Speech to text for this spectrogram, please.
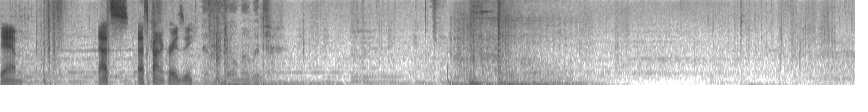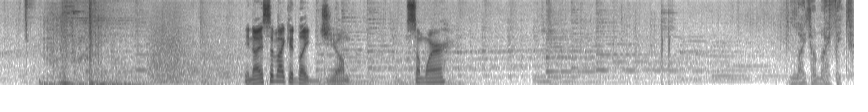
Damn. That's that's kind of crazy. Be nice if I could like jump somewhere. Light on my feet.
